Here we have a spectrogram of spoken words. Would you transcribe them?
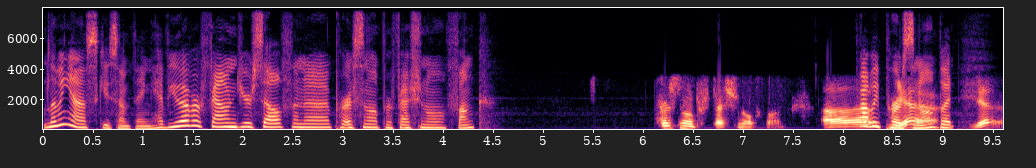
let me ask you something. Have you ever found yourself in a personal, professional funk? Personal, professional funk. Uh, Probably personal, yeah, but yeah.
